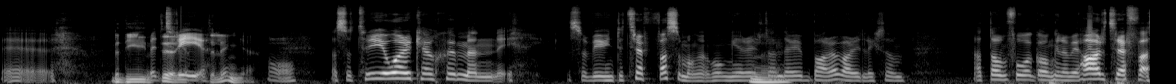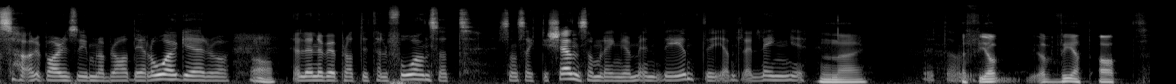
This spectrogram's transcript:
Eh, men det är inte tre. jättelänge. Ja. Alltså tre år kanske, men alltså, vi har ju inte träffats så många gånger Nej. utan det har ju bara varit liksom att de få gångerna vi har träffats har det varit så himla bra dialoger och, ja. eller när vi har pratat i telefon så att som sagt det känns som längre men det är inte egentligen länge. Nej. Utan... Jag, jag vet att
